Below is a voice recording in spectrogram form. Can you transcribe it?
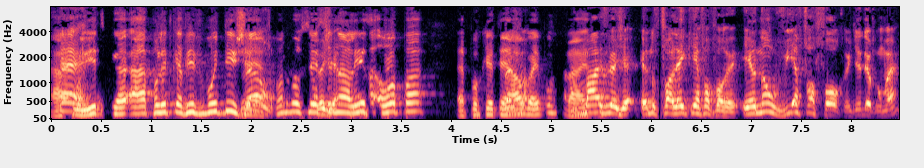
A, é. Política, a política vive muito de gestos. Quando você veja, sinaliza, opa, é porque tem algo aí por trás. Mas né? veja, eu não falei que é fofoca, eu não vi a fofoca, entendeu como é?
